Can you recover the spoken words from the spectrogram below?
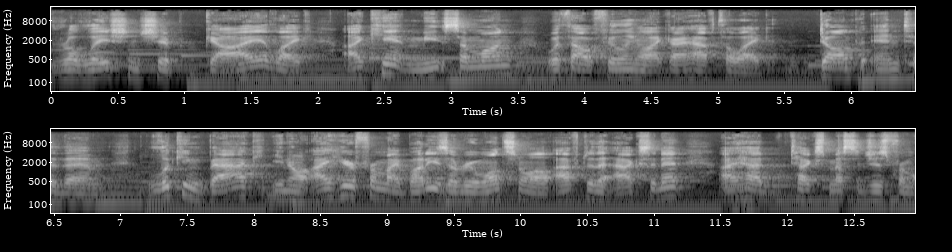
relationship guy. Like I can't meet someone without feeling like I have to like dump into them. Looking back, you know, I hear from my buddies every once in a while after the accident. I had text messages from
